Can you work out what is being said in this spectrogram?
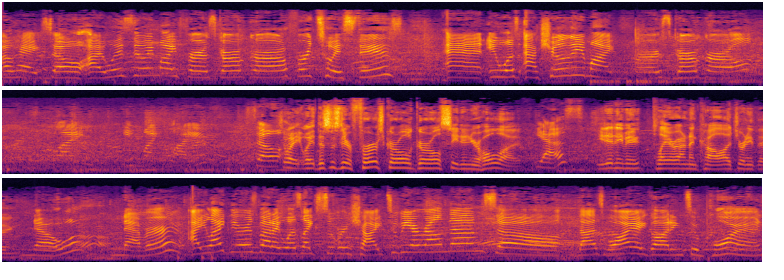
Okay, so I was doing my first girl girl for Twistys, and it was actually my first girl girl, like in my life. So, So wait, wait. This is your first girl girl scene in your whole life. yes, You didn't even play around in college or anything. no, never. I liked girls, but I was like super shy to be around them, so that's why I got into porn.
